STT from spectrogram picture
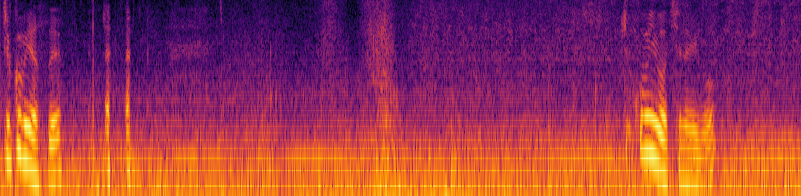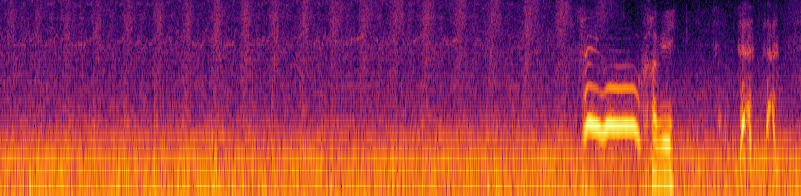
쭈꾸미였어요? 쭈꾸미 거치네 이거. 아이고 갑이.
